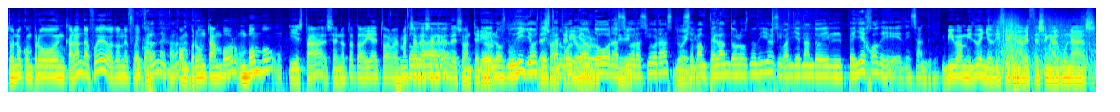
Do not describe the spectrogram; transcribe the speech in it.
¿Tono compró en Calanda, fue? ¿O dónde fue? En Calanda, en Calanda. Compró un tambor, un bombo, y está se nota todavía todas las manchas de sangre de su anterior. de los nudillos, de, estar anterior, golpeando horas sí, y horas y horas, dueño. se van pelando los nudillos y van llenando el pellejo de, de sangre. Viva mi dueño, dicen a veces en algunas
